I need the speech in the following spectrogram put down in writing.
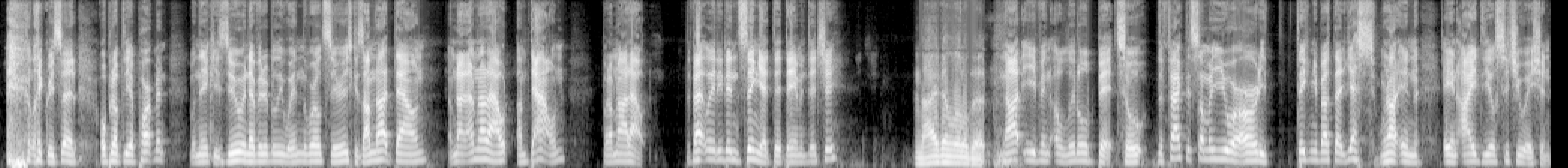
like we said, open up the apartment when the Yankees do inevitably win the World Series because I'm not down. I'm not. I'm not out. I'm down, but I'm not out. The fat lady didn't sing yet, did Damon? Did she? Not even a little bit. Not even a little bit. So the fact that some of you are already thinking about that, yes, we're not in an ideal situation.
